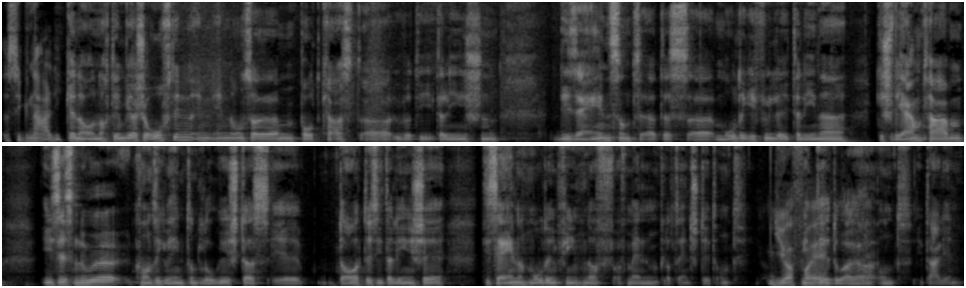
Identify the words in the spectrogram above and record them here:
signalig. Genau, nachdem wir ja schon oft in, in, in unserem Podcast äh, über die italienischen Designs und äh, das äh, Modegefühl der Italiener geschwärmt haben, ist es nur konsequent und logisch, dass äh, dort das italienische Design und Modeempfinden auf, auf meinem Platz 1 steht und Ja, mit voll. Diadora und Italien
